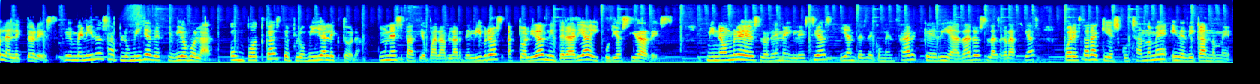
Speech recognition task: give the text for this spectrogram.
Hola lectores, bienvenidos a Plumilla decidió volar, un podcast de Plumilla Lectora, un espacio para hablar de libros, actualidad literaria y curiosidades. Mi nombre es Lorena Iglesias y antes de comenzar querría daros las gracias por estar aquí escuchándome y dedicándome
